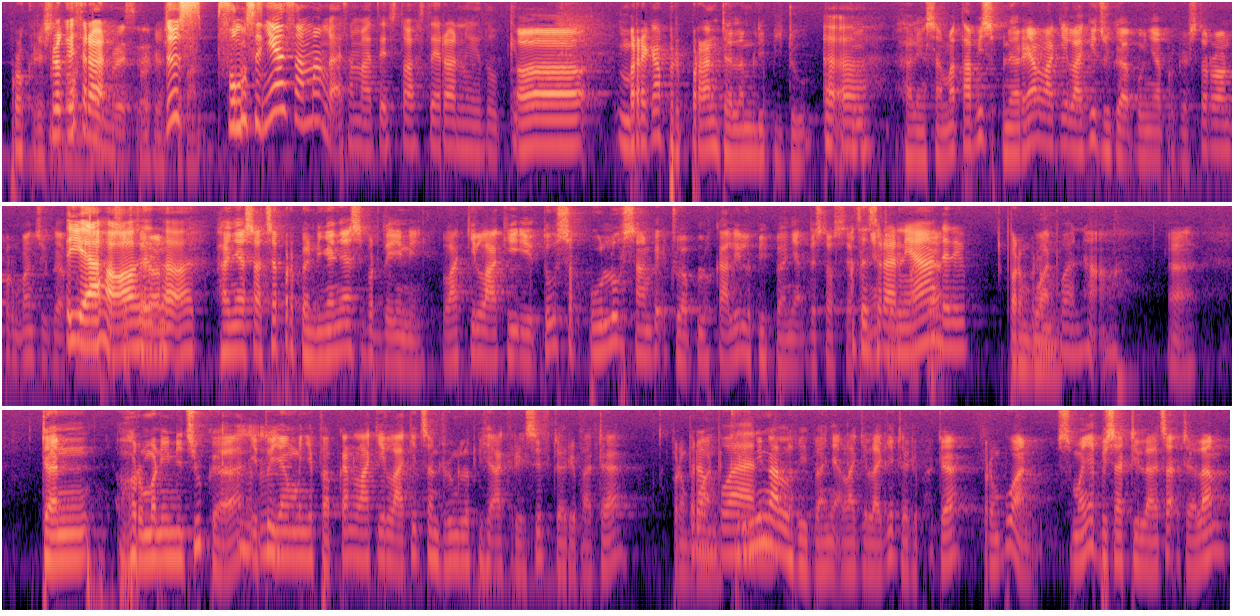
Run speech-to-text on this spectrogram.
Progesteron. progesteron. Progesteron. Terus fungsinya sama nggak sama testosteron gitu? Eh, mereka berperan dalam libido Uh-uh. itu hal yang sama tapi sebenarnya laki-laki juga punya progesteron perempuan juga punya oh, testosteron iya. hanya saja perbandingannya seperti ini laki-laki itu 10 sampai 20 kali lebih banyak testosteronnya Testosteronnya daripada dari perempuan, ha, ah. Nah, dan hormon ini juga itu yang menyebabkan laki-laki cenderung lebih agresif daripada perempuan. Perempuan. kriminal lebih banyak laki-laki daripada perempuan semuanya bisa dilacak dalam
